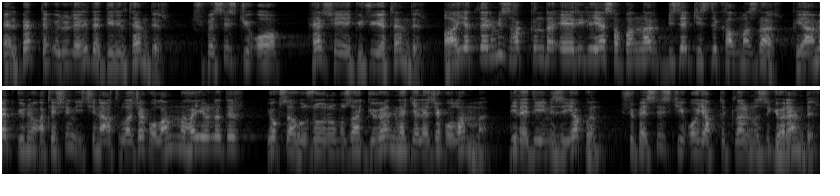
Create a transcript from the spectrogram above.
elbette ölüleri de diriltendir. Şüphesiz ki o her şeye gücü yetendir. Ayetlerimiz hakkında eğriliğe sapanlar bize gizli kalmazlar. Kıyamet günü ateşin içine atılacak olan mı hayırlıdır yoksa huzurumuza güvenle gelecek olan mı? Dilediğinizi yapın. Şüphesiz ki o yaptıklarınızı görendir.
